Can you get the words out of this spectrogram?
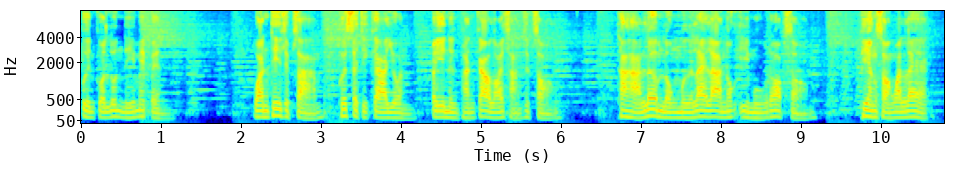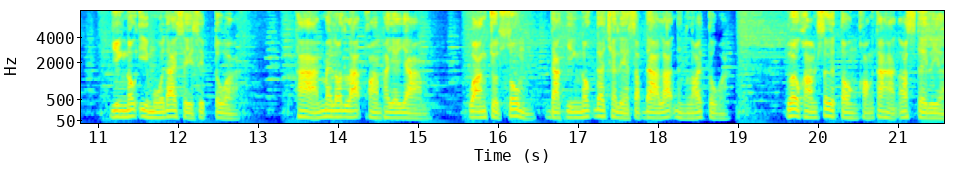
ปืนกลรุ่นนี้ไม่เป็น วันที่ 13 พฤศจิกายน ปี 1932 ทหารเริ่มลงมือไล่ล่านกอีมูรอบสองเพียงสองวันแรก ยิงนกอีมูได้ 40 ตัว ทหารไม่ลดละความพยายาม วางจุดซุ่ม ดักยิงนกได้เฉลี่ยสัปดาห์ละ 100 ตัว ด้วยความซื่อตรงของทหารออสเตรเลีย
